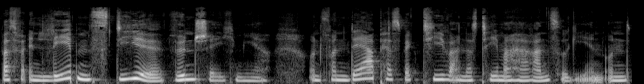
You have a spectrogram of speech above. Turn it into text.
was für ein Lebensstil wünsche ich mir? Und von der Perspektive an das Thema heranzugehen und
